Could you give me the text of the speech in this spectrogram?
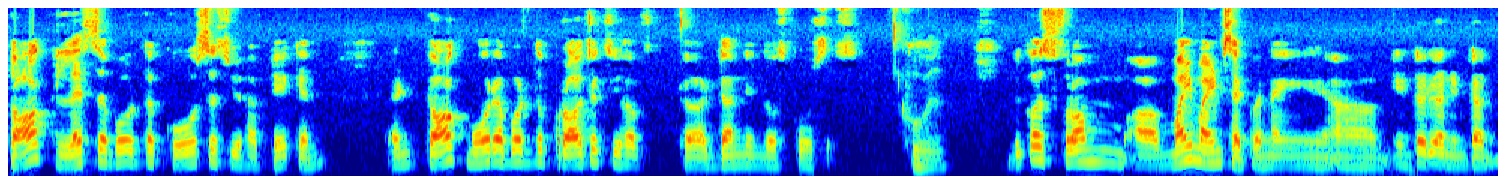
talk less about the courses you have taken and talk more about the projects you have uh, done in those courses. Cool. Because from uh, my mindset, when I uh, interview an intern,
